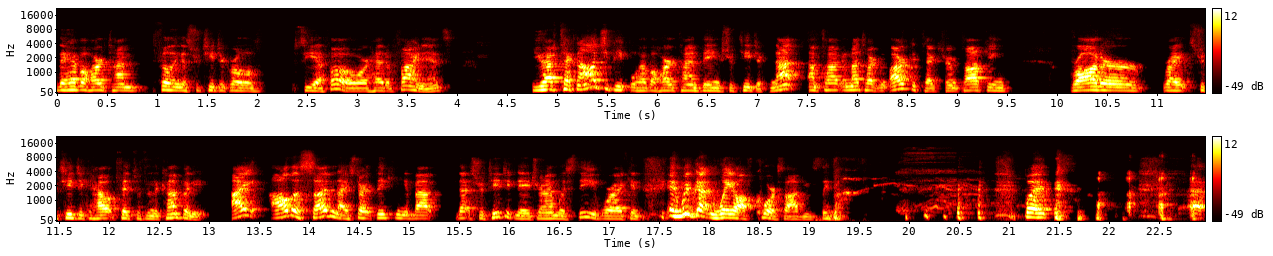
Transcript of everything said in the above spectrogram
They have a hard time filling a strategic role of CFO or head of finance. You have technology people who have a hard time being strategic. Not I'm talking. I'm not talking architecture. I'm talking broader, right? Strategic how it fits within the company. I all of a sudden I start thinking about that strategic nature. And I'm with Steve where I can, and we've gotten way off course, obviously, but, uh,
